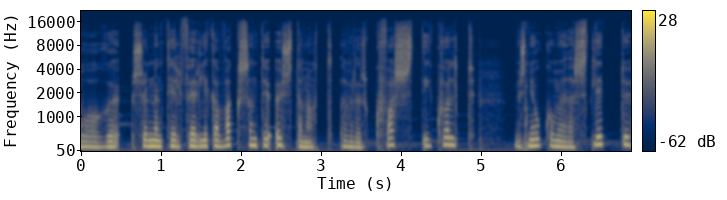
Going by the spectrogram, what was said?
Og sunnan til fer líka vaksandi austanátt. Það verður kvast í kvöld með snjókomu eða slittu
